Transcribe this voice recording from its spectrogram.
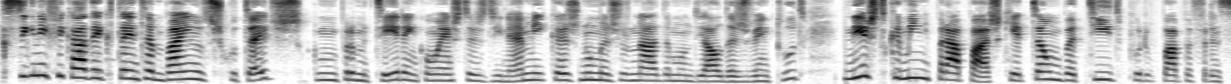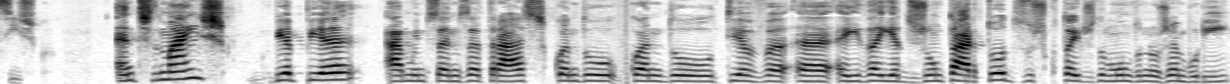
Que significado é que têm também os escuteiros que me permitirem com estas dinâmicas numa Jornada Mundial da Juventude, neste caminho para a paz que é tão batido por o Papa Francisco? Antes de mais, BP, há muitos anos atrás, quando, quando teve a, a ideia de juntar todos os escuteiros do mundo no Jambori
